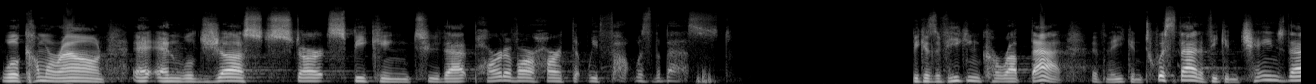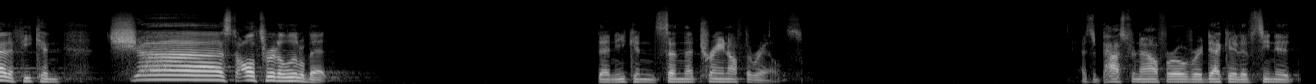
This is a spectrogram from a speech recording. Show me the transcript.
will come around and, will just start speaking to that part of our heart that we thought was the best. Because if he can corrupt that, if he can twist that, if he can change that, if he can just alter it a little bit, then he can send that train off the rails. As a pastor now for over a decade, I've seen it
